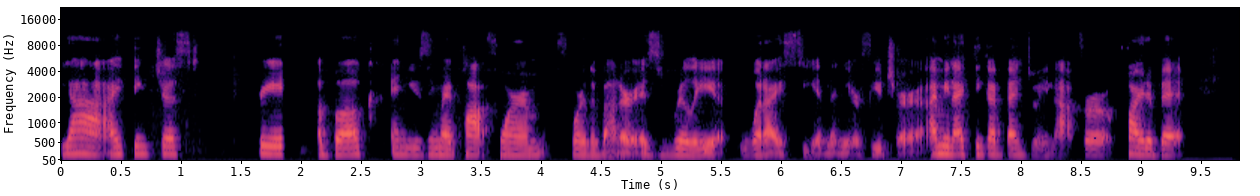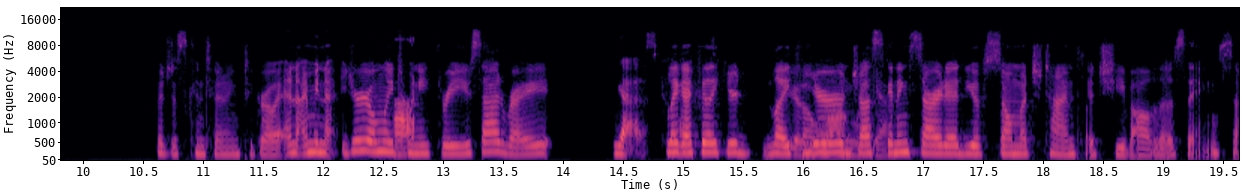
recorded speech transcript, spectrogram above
yeah, I think just creating a book and using my platform for the better is really what I see in the near future. I mean, I think I've been doing that for quite a bit. But just continuing to grow it. And I mean, you're only Yeah. 23, you said, right? Yes. Like I feel like you're like got you're just yeah. getting started. You have so much time to achieve all of those things. So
